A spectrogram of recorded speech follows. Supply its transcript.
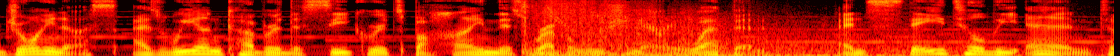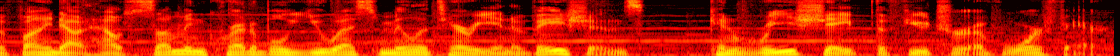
Join us as we uncover the secrets behind this revolutionary weapon, and stay till the end to find out how some incredible US military innovations can reshape the future of warfare.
